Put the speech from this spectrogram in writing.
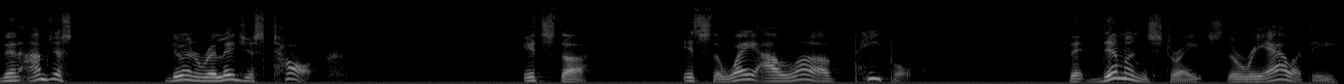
then I'm just doing religious talk. It's the it's the way I love people that demonstrates the reality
